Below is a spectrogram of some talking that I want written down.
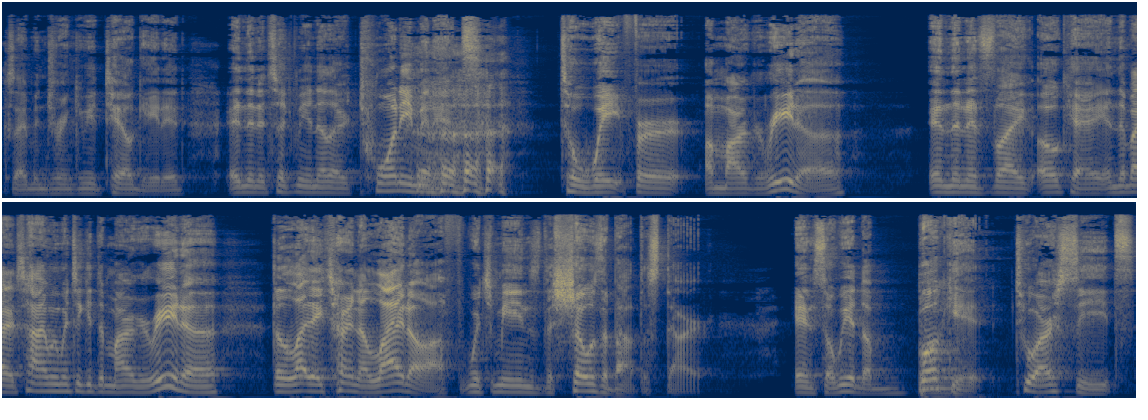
because I'd been drinking, we tailgated, and then it took me another twenty minutes to wait for a margarita, and then it's like okay, and then by the time we went to get the margarita, the light they turned the light off, which means the show's about to start, and so we had to book hmm. it to our seats.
